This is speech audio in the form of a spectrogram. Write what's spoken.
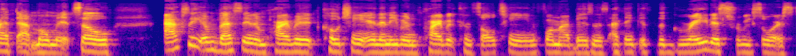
at that moment. So actually investing in private coaching and then even private consulting for my business, I think is the greatest resource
